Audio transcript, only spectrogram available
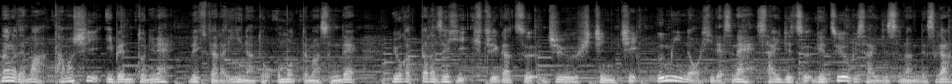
なのでまあ楽しいイベントにねできたらいいなと思ってますんでよかったらぜひ7月17日海の日ですね祭日月曜日祭日なんですが、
